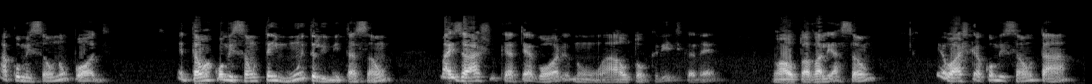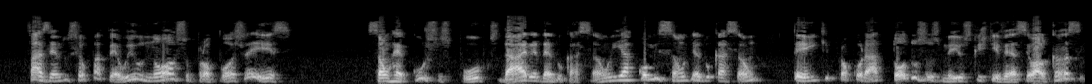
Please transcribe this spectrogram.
A comissão não pode. Então, a comissão tem muita limitação mas acho que até agora, numa autocrítica, né, numa autoavaliação, eu acho que a comissão está fazendo o seu papel. E o nosso propósito é esse. São recursos públicos da área da educação e a comissão de educação tem que procurar todos os meios que estiver a seu alcance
